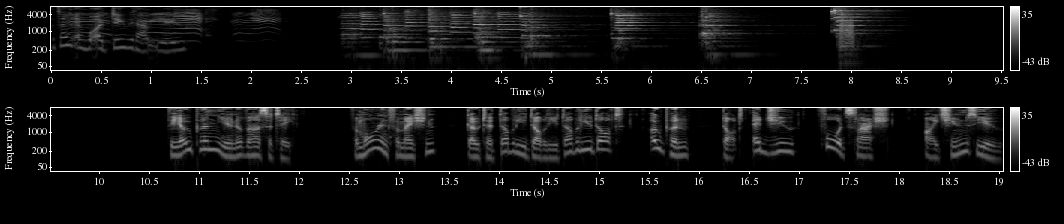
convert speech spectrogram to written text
I don't know what I'd do without you. The Open University. For more information, go to www.open.edu forward slash iTunes U.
